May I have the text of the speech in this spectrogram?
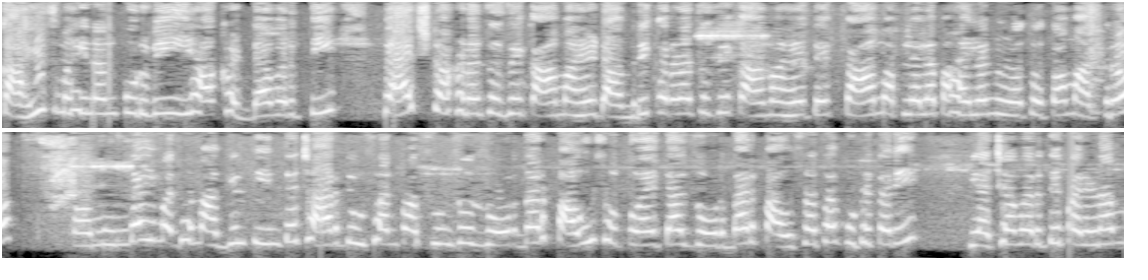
काहीच महिन्यांपूर्वी ह्या खड्ड्या खड्ड्यावरती पॅच टाकण्याचं जे काम आहे डांबरीकरणाचं जे काम आहे ते काम आपल्याला पाहायला मिळत होतं. मात्र मुंबईमध्ये मागील तीन ते चार दिवसांपासून जो जोरदार पाऊस होतोय त्या जोरदार पावसाचा कुठेतरी याच्यावरती परिणाम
